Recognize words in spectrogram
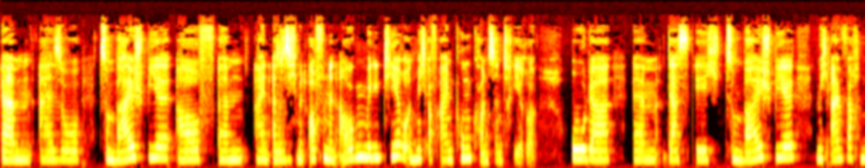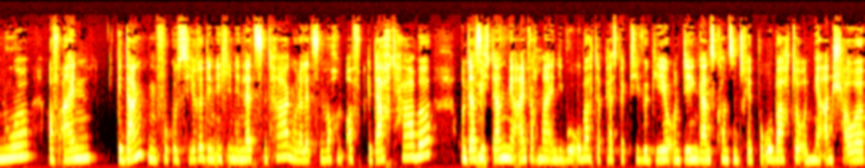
Ähm, also zum Beispiel auf ähm, ein, also dass ich mit offenen Augen meditiere und mich auf einen Punkt konzentriere. Oder ähm, dass ich zum Beispiel mich einfach nur auf einen Gedanken fokussiere, den ich in den letzten Tagen oder letzten Wochen oft gedacht habe und dass mhm. ich dann mir einfach mal in die Beobachterperspektive gehe und den ganz konzentriert beobachte und mir anschaue,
